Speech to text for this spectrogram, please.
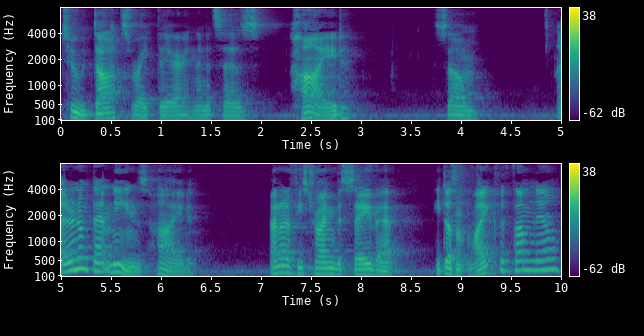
two dots right there, and then it says hide. So I don't know what that means, hide. I don't know if he's trying to say that he doesn't like the thumbnail,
